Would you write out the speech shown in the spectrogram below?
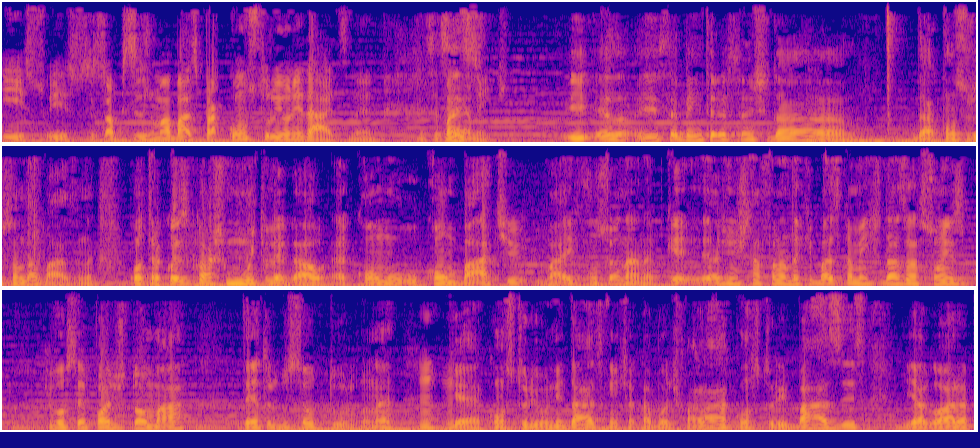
Isso, isso. Você só precisa de uma base para construir unidades, né? Necessariamente. Mas, e, isso é bem interessante da, da construção da base, né? Outra coisa que eu acho muito legal é como o combate vai funcionar, né? Porque a gente está falando aqui basicamente das ações que você pode tomar dentro do seu turno, né? Uhum. Que é construir unidades, que a gente acabou de falar, construir bases, e agora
